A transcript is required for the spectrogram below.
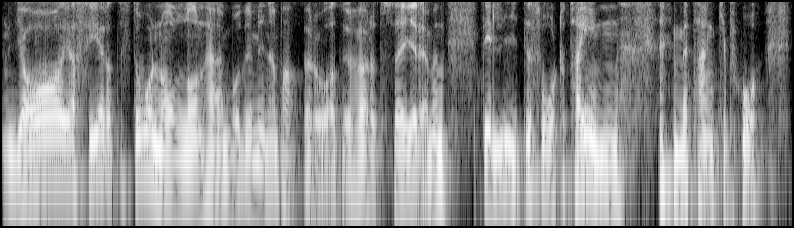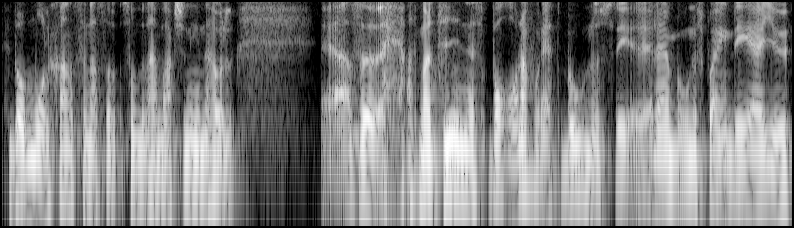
Ja, jag ser att det står 0-0 här, både i mina papper och att du hör att du säger det. Men det är lite svårt att ta in med tanke på de målchanserna som, som den här matchen innehöll. Eh, alltså att Martinez bara får ett bonus, eller en bonuspoäng, det är ju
